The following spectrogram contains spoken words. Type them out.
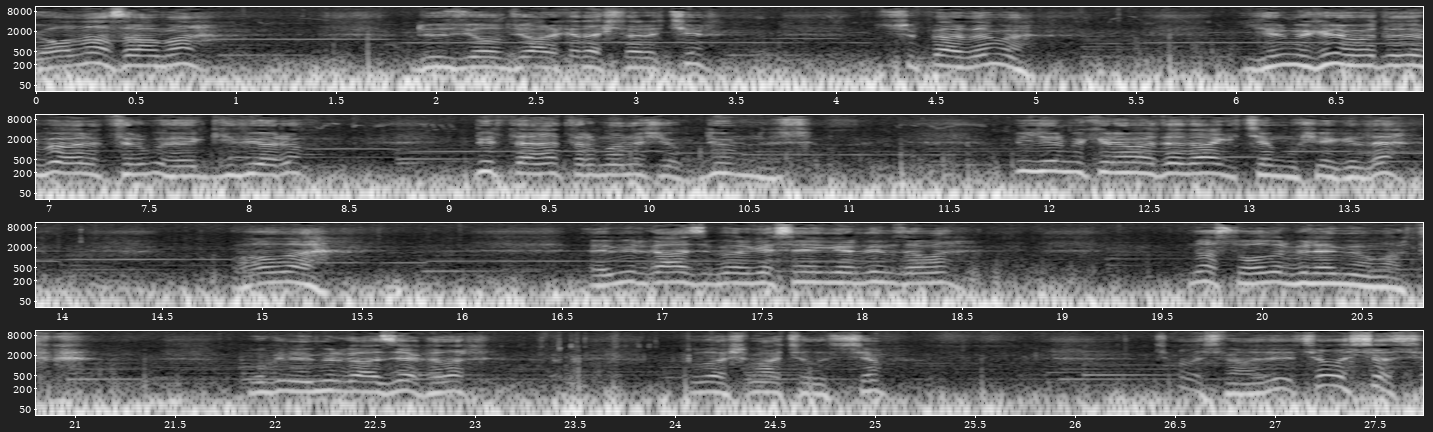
Yol nasıl ama düz yolcu arkadaşlar için süper değil mi? 20 kilometrede böyle tır gidiyorum. Bir tane tırmanış yok. Dümdüz. Bir 20 kilometre daha gideceğim bu şekilde. Vallahi Emir Gazi bölgesine girdiğim zaman nasıl olur bilemiyorum artık. Bugün Emir Gazi'ye kadar ulaşmaya çalışacağım. Çalışmaya değil, çalışacağız.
